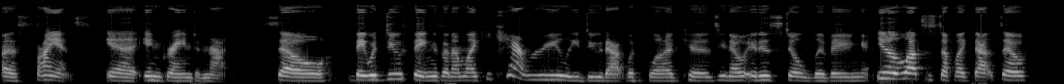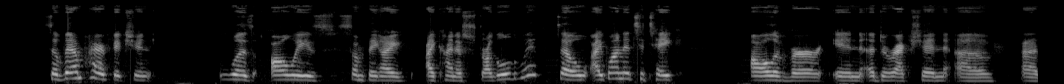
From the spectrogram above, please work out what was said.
uh, science uh, ingrained in that. So they would do things, and I'm like, you can't really do that with blood because you know it is still living. You know, lots of stuff like that. So, so vampire fiction was always something I I kind of struggled with. So I wanted to take Oliver in a direction of uh,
